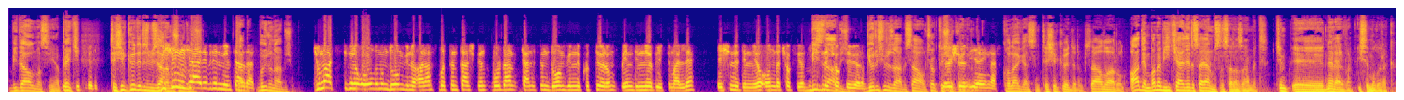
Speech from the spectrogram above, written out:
bir daha olmasın ya. Peki Gitmedik. teşekkür ederiz bizi Bir aramış şey olduğunuz rica edebilir miyim Tabii, Serdar? Buyurun abiciğim. Cumartesi günü oğlumun doğum günü Aras Batın Taşkın. Buradan kendisinin doğum gününü kutluyorum. Beni dinliyor büyük ihtimalle. Eşim de dinliyor. Onu da çok seviyorum. Biz de de çok seviyorum. Görüşürüz abi sağ ol. Çok teşekkür Görüşürüz iyi ederim. yayınlar. Kolay gelsin. Teşekkür ederim. Sağ ol var ol. Adem bana bir hikayeleri sayar mısın sana zahmet? Kim e, neler var isim olarak?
